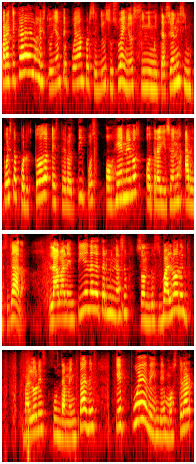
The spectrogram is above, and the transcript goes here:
para que cada de los estudiantes puedan perseguir sus sueños sin limitaciones impuestas por todos estereotipos o géneros o tradiciones arriesgadas. La valentía y la determinación son dos valores, valores fundamentales que pueden demostrar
